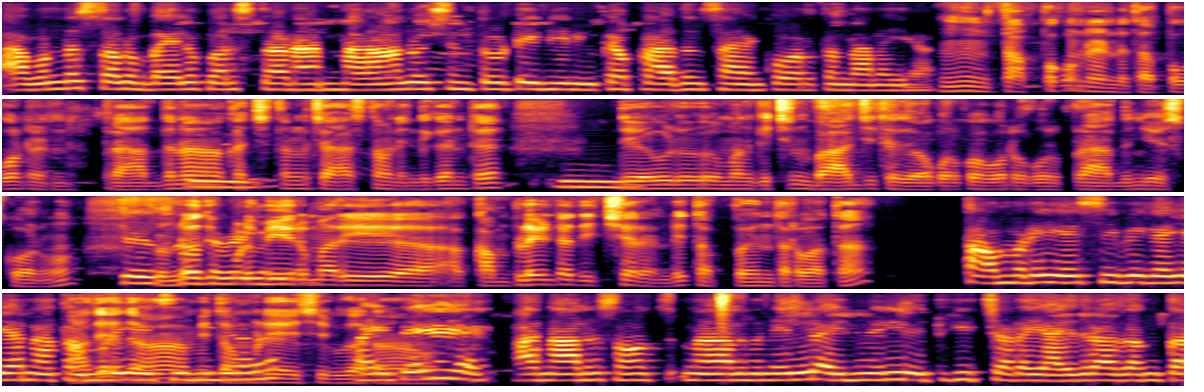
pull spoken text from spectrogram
ఆ ఉన్న స్థలం బయలుపరుస్తాడా అన్న ఆలోచనతోటి నేను ఇంకా ప్రార్థన సాయం కోరుతున్నానయ్యా. తప్పకుండా అండి తప్పకుండా అండి. ప్రార్థన ఖచ్చితంగా చేస్తామండి. ఎందుకంటే. దేవుడు మనకి ఇచ్చిన బాధ్యత అది. ఒకరికొకరు ఒకరు ప్రార్థన చేసుకోవడం. రెండోది ఇప్పుడు మీరు మరి కంప్లైంట్ అది ఇచ్చారండి తప్పైన తర్వాత. తమ్ముడే ఏసీబీ అయ్యా నా తమ్ముడే ఆ, మీ ఏసీబీ తమ్ముడే ఏసీబీ గారు అయితే ఆ నాలుగు సంవత్సరం నాలుగు నెలలు ఐదు నెలలు ఎతికిచ్చాడు అయ్యా. హైదరాబాద్ అంతా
